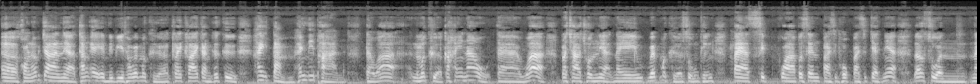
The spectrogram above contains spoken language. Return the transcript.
เอ่อของนักวิจารณ์เนี่ยทั้ง AMDB ทั้งเว็บมะเขือคล้ายๆ กันก็คือให้ต่ำให้ไม่ผ่าน แต่ว่ามะเขือก็ให้เน่า แต่ว่าประชาชนเนี่ยในเว็บมะเขือสูงถึง 80 กว่าเปอร์เซ็นต์ 86 87 เนี่ย แล้วส่วนใน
